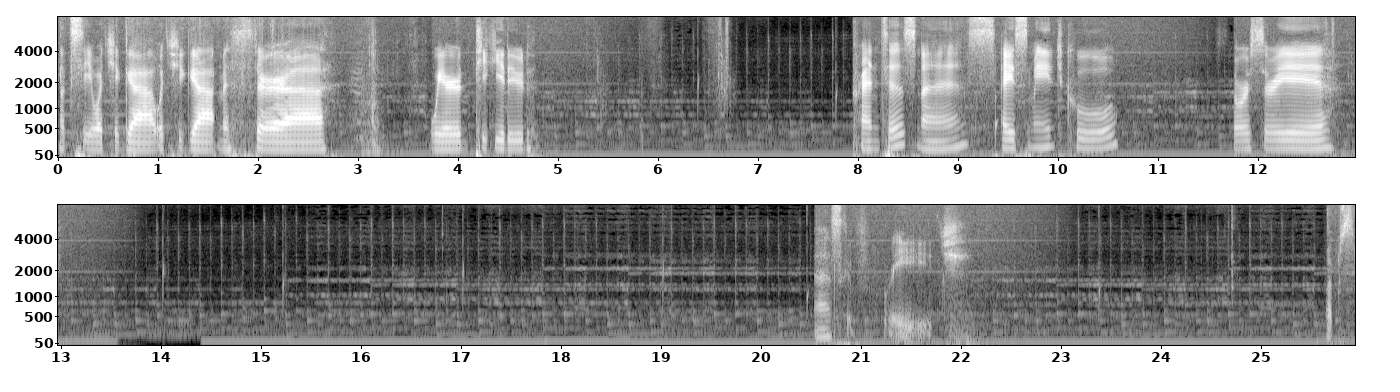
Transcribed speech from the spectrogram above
let's see what you got. What you got, Mr. Uh, weird Tiki dude? Apprentice, nice. Ice Mage, cool. Sorcery. Mask of Rage. Whoops.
